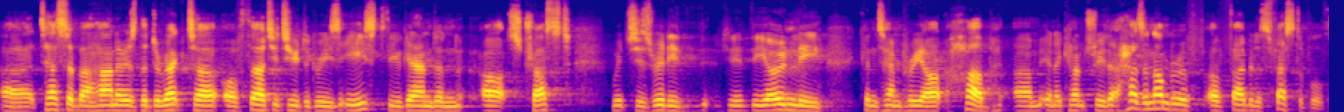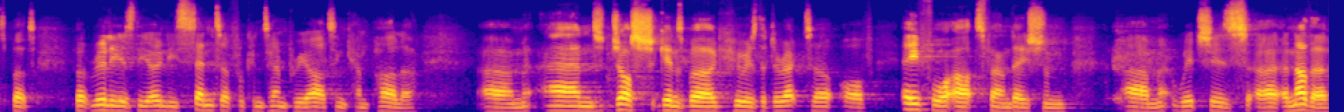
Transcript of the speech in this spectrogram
Uh, Teesa Bahana is the director of 32 Degrees East, the Ugandan Arts Trust, which is really the, only contemporary art hub um, in a country that has a number of, of fabulous festivals, but but really is the only center for contemporary art in Kampala. Um, and Josh Ginsburg, who is the director of A4 Arts Foundation, um, which is uh, another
